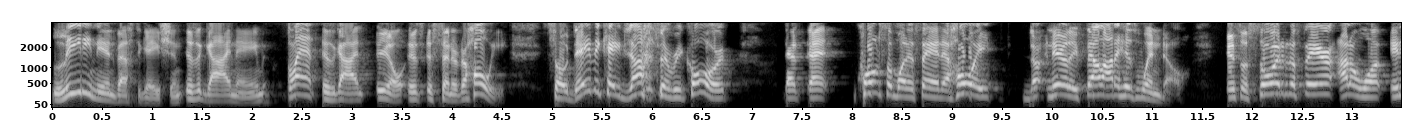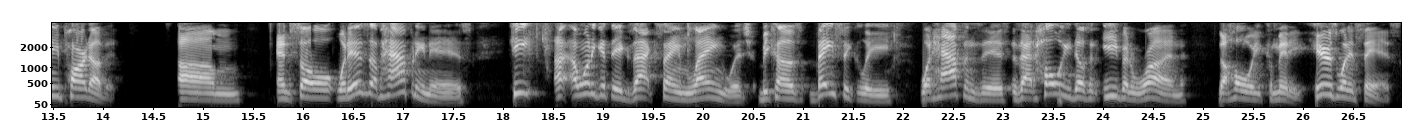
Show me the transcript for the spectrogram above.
leading the investigation is a guy named Flant, is a guy, you know, is, is Senator Hoey. So David K. Johnson record that, that quote someone as saying that Hoey nearly fell out of his window. It's a sordid affair. I don't want any part of it. Um, and so what ends up happening is he I, I want to get the exact same language because basically what happens is is that Hoey doesn't even run the Hoey committee. Here's what it says.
